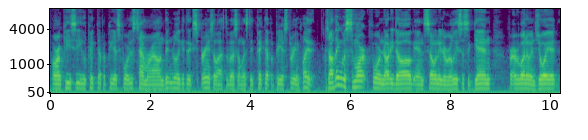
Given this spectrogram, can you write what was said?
or on PC who picked up a PS4 this time around didn't really get to experience The Last of Us unless they picked up a PS3 and played it. So I think it was smart for Naughty Dog and Sony to release this again for everyone to enjoy it.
